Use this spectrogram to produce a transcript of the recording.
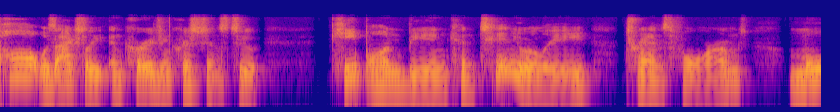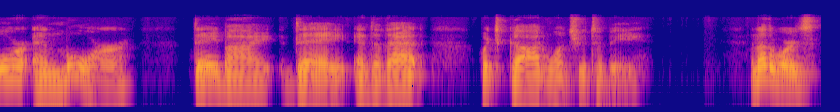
Paul was actually encouraging Christians to keep on being continually transformed more and more day by day into that which God wants you to be. In other words,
